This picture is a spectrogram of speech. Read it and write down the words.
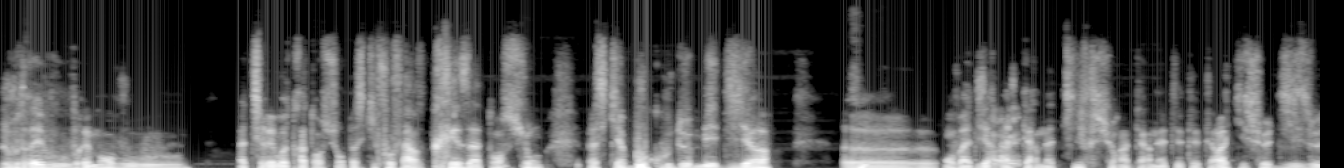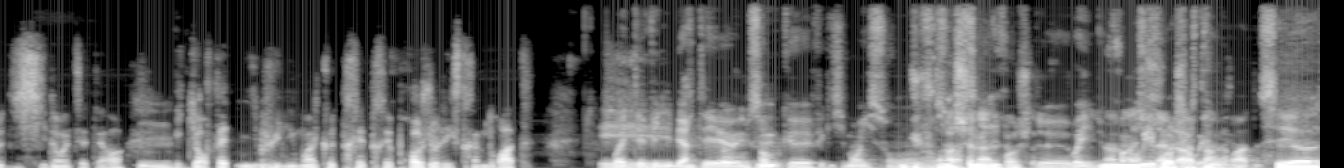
Je voudrais vous, vraiment vous attirer votre attention parce qu'il faut faire très attention parce qu'il y a beaucoup de médias, euh, on va dire, ah alternatifs sur Internet, etc., qui se disent dissidents, etc., et qui en fait, ni plus ni moins que très très proches de l'extrême droite. Et ouais, TV Liberté, euh, il me semble qu'effectivement, ils sont du Front National. proches de. Oui, du non, Front non, National. C'est euh,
